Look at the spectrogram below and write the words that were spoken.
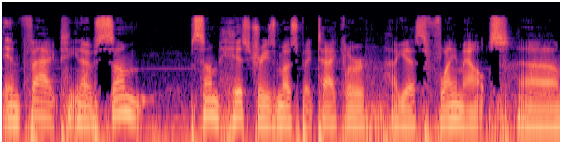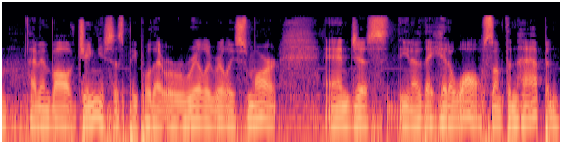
in fact, you know, some some history's most spectacular, I guess, flameouts um, have involved geniuses, people that were really, really smart, and just you know they hit a wall, something happened,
